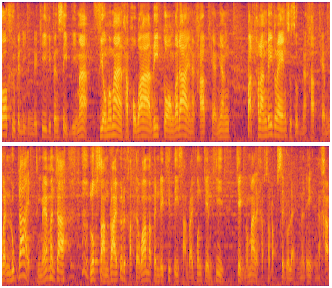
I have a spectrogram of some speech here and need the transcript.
ก็คือเป็นอีกหนึ่งเด็กที่ดิเฟนซีฟดีมาก เฟี้ยวมากๆครับ เพราะว่ารีดกองก็ได้นะครับ แถมยัง ปัดพลังได้แรงสุดๆนะครับแถมแวนลุกได้ ถึงแม้มันจะลบ3 drive ก็เถอะครับแต่ว่ามันเป็นเด็กที่ตี3 drive ต้นเกมที่เก่งมากๆเลยครับสำหรับเซโดแลนนั่นเองนะครับ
